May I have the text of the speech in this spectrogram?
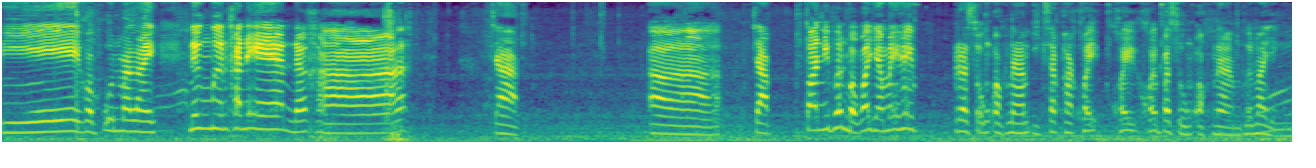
นี่ขอบคุณมาลัยหนึ่งหมื่นคะแนนนะคะ จากอ่าจากตอนนี้เพื่อนบอกว่ายังไม่ให้ ประสงค์ออกนามอีกสักพักค่อยค่อยค่อยประสงค์ออกนามเพื่อนว่าอย่างนี้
